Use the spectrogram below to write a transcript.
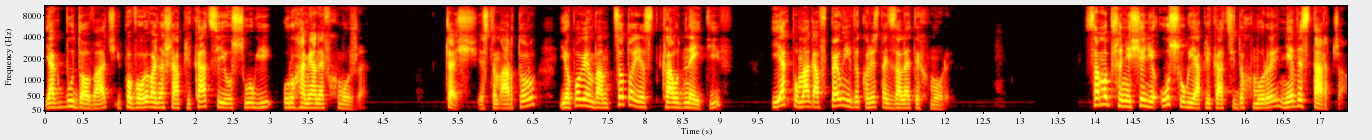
jak budować i powoływać nasze aplikacje i usługi uruchamiane w chmurze. Cześć, jestem Artur i opowiem Wam, co to jest Cloud Native i jak pomaga w pełni wykorzystać zalety chmury. Samo przeniesienie usług i aplikacji do chmury nie wystarcza.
